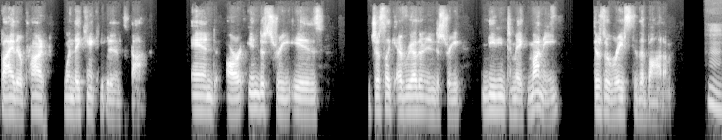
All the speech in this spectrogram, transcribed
buy their product when they can't keep it in stock? And our industry is just like every other industry needing to make money there's a race to the bottom. Hmm.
